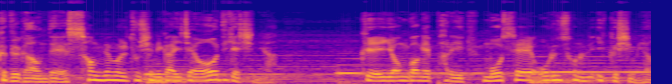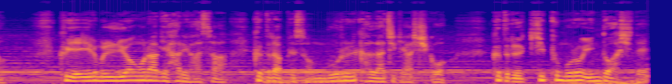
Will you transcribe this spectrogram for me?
그들 가운데 성령을 두시니가 이제 어디 계시냐? 그의 영광의 팔이 모세의 오른손을 이끄시며 그의 이름을 영원하게 하려 하사 그들 앞에서 물을 갈라지게 하시고 그들을 기품으로 인도하시되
